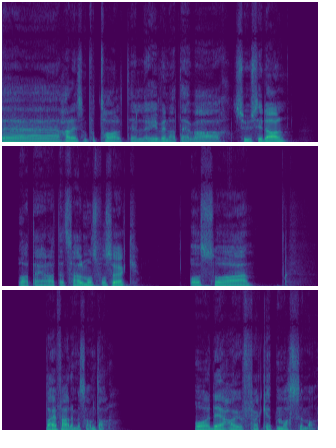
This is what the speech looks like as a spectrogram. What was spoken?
eh, hadde jeg liksom fortalt til Øyvind at jeg var suicidal, og at jeg hadde hatt et selvmordsforsøk. Og så eh, var jeg ferdig med samtalen. Og det har jo fucket masse mann.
